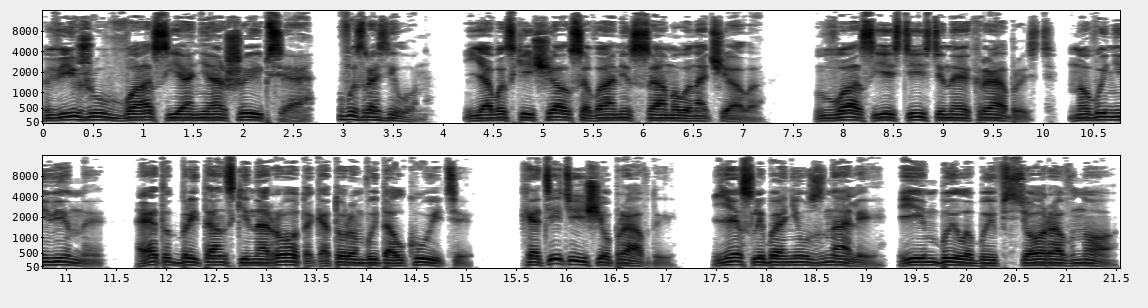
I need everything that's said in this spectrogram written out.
вижу, в вас я не ошибся, возразил он. Я восхищался вами с самого начала. В вас есть истинная храбрость, но вы невинны. Этот британский народ, о котором вы толкуете. Хотите еще правды? Если бы они узнали, им было бы все равно.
